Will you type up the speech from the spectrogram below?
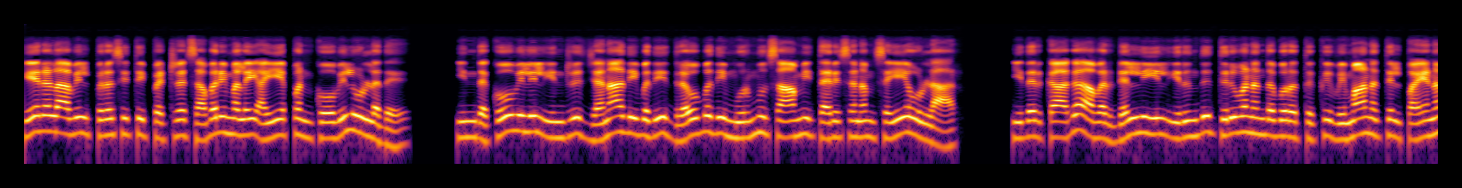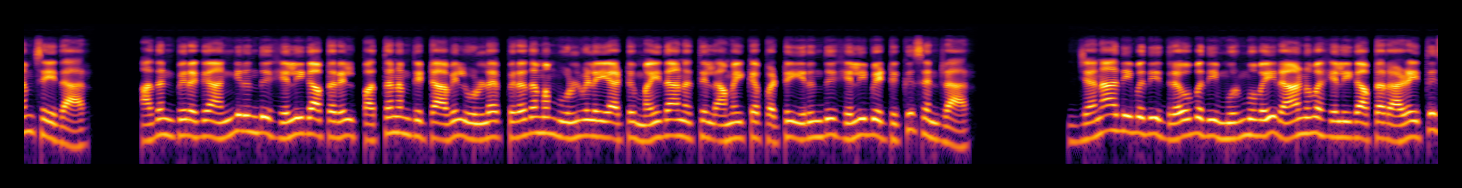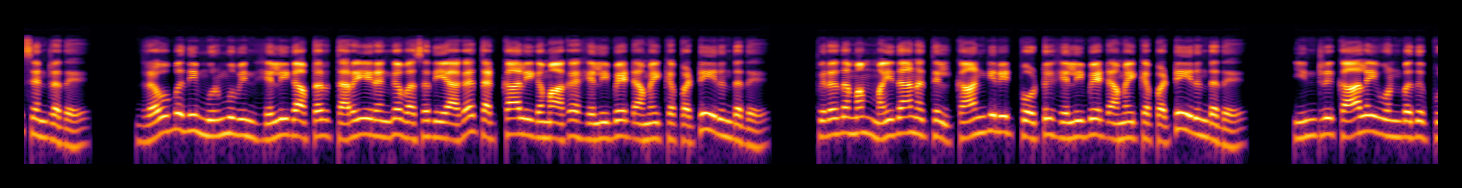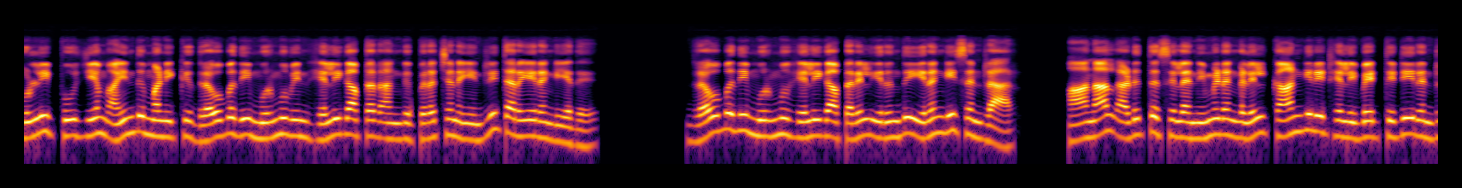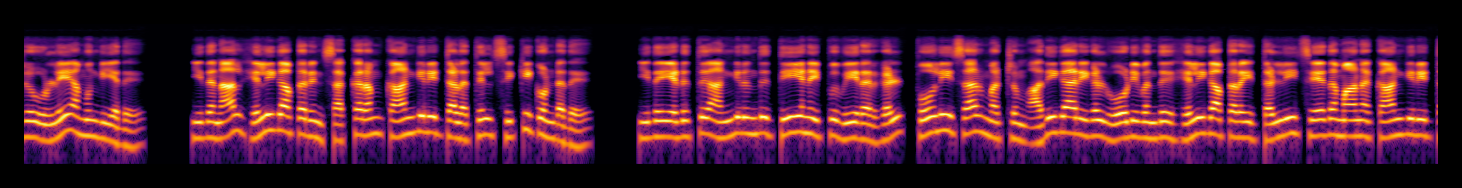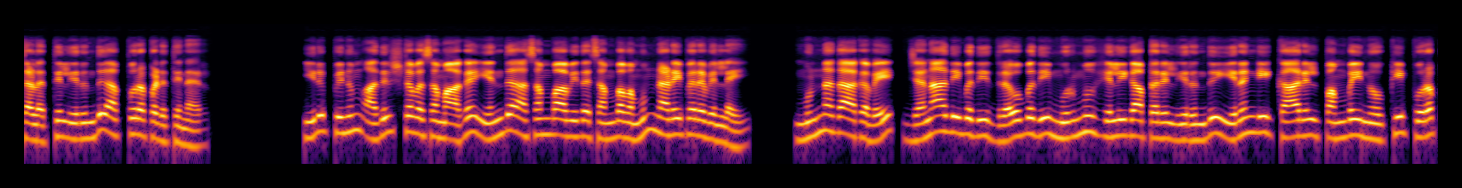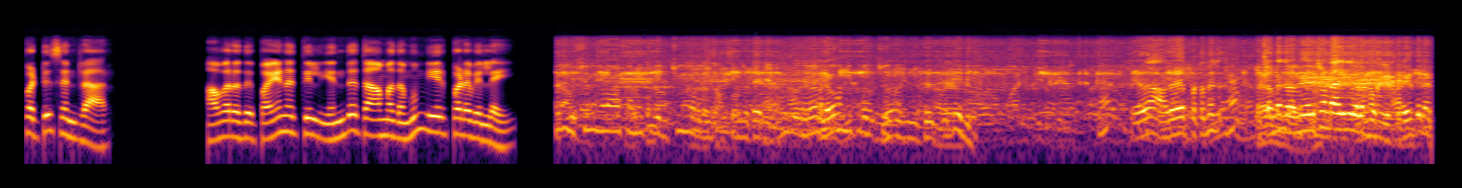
கேரளாவில் பிரசித்தி பெற்ற சபரிமலை ஐயப்பன் கோவில் உள்ளது. இந்த கோவிலில் இன்று ஜனாதிபதி திரௌபதி முர்மு சாமி தரிசனம் செய்ய உள்ளார். இதற்காக அவர் டெல்லியில் இருந்து திருவனந்தபுரத்துக்கு விமானத்தில் பயணம் செய்தார். அதன் பிறகு அங்கிருந்து ஹெலிகாப்டரில் பத்தனம்திட்டாவில் உள்ள பிரதமம் உள்விளையாட்டு மைதானத்தில் அமைக்கப்பட்டு இருந்து ஹெலிபேட்டுக்கு சென்றார். ஜனாதிபதி திரௌபதி முர்முவை இராணுவ ஹெலிகாப்டர் அழைத்து சென்றது. திரௌபதி முர்முவின் ஹெலிகாப்டர் தரையிறங்க வசதியாக தற்காலிகமாக ஹெலிபேட் அமைக்கப்பட்டு இருந்தது. பிரதமம் மைதானத்தில் கான்கிரீட் போட்டு ஹெலிபேட் அமைக்கப்பட்டு இருந்தது. இன்று காலை 9.05 மணிக்கு திரௌபதி முர்முவின் ஹெலிகாப்டர் அங்கு பிரச்சனையின்றி தரையிறங்கியது. திரௌபதி முர்மு ஹெலிகாப்டரில் இருந்து இறங்கி சென்றார். ஆனால் அடுத்த சில நிமிடங்களில் கான்கிரீட் ஹெலிபேட் திடீரென்று உள்ளே அமுங்கியது. இதனால் ஹெலிகாப்டரின் சக்கரம் கான்கிரீட் தளத்தில் சிக்கிக் கொண்டது. இதையடுத்து அங்கிருந்து தீயணைப்பு வீரர்கள். போலீசார் மற்றும் அதிகாரிகள் ஓடிவந்து ஹெலிகாப்டரை தள்ளி. சேதமான கான்கிரீட் தளத்தில் இருந்து அப்புறப்படுத்தினர். இருப்பினும் அதிர்ஷ்டவசமாக எந்த அசம்பாவித சம்பவமும் நடைபெறவில்லை. முன்னதாகவே ஜனாதிபதி திரௌபதி முர்மு ஹெலிகாப்டரில் இருந்து இறங்கி காரில் பம்பை நோக்கி புறப்பட்டு சென்றார். அவரது பயணத்தில் எந்த தாமதமும் ஏற்படவில்லை. ഏതാ അത് പെട്ടെന്ന് പെട്ടെന്ന് ക്രമീകരിച്ചോണ്ടായിരിക്കും അറിയത്തില്ല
